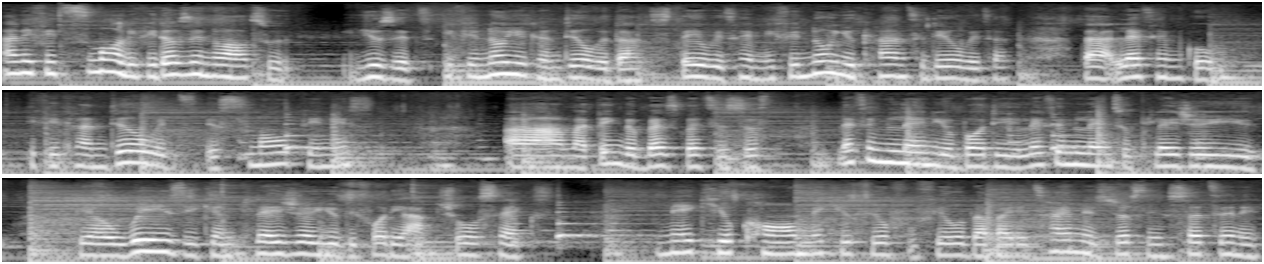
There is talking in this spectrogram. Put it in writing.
And if it's small, if he doesn't know how to use it. If you know you can deal with that, stay with him. If you know you can't deal with that, that let him go. If you can deal with a small penis, um, I think the best bet is just let him learn your body, let him learn to pleasure you. There are ways he can pleasure you before the actual sex. Make you calm, make you feel fulfilled that by the time he's just inserting it,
